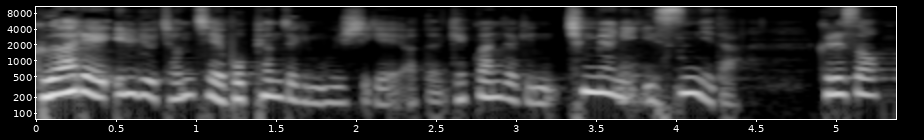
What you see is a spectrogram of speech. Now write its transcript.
그 아래 인류 전체의 보편적인 무의식의 어떤 객관적인 측면이 있습니다. 그래서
